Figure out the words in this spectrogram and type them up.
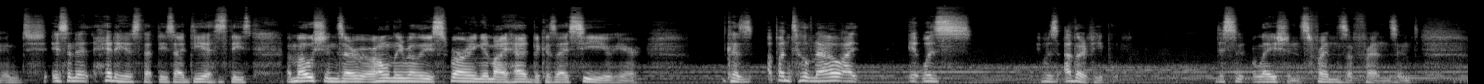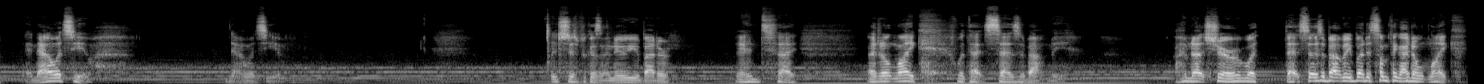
And isn't it hideous that these ideas, these emotions are only really spurring in my head because I see you here? Because up until now, I, it was, it was other people, distant relations, friends of friends, and, and now it's you. Now it's you. It's just because I knew you better, and I, I don't like what that says about me. I'm not sure what that says about me, but it's something I don't like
